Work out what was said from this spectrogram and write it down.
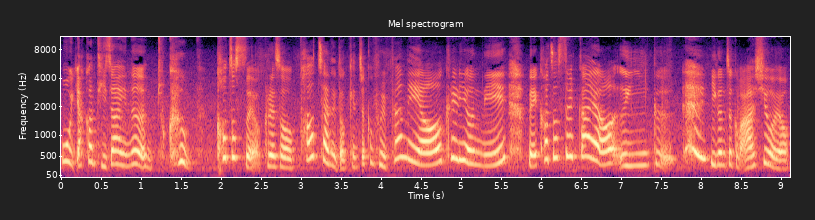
어, 약간 디자인은 조금 커졌어요. 그래서 파우치 안에 넣기엔 조금 불편해요. 클리오님. 왜 커졌을까요? 으이그. 이건 조금 아쉬워요.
